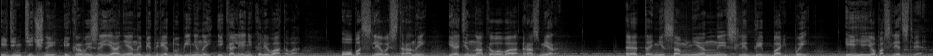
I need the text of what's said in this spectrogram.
Идентичны и кровоизлияния на бедре Дубининой и колене Колеватова, оба с левой стороны и одинакового размера. Это несомненные следы борьбы и ее последствия –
